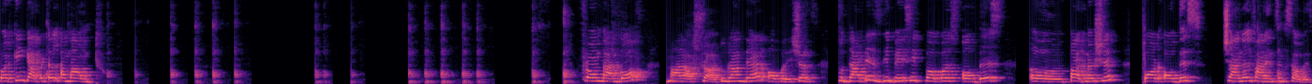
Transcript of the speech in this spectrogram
working capital amount. from Bank of Maharashtra to run their operations. So that is the basic purpose of this uh, partnership for of this channel financing service.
